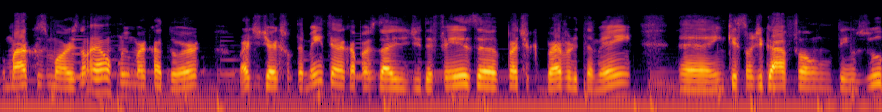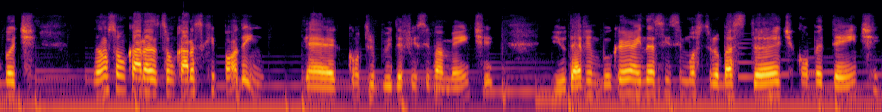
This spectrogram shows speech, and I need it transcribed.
O Marcus Morris não é um ruim marcador. O Ed Jackson também tem a capacidade de defesa. Patrick Beverly também. É, em questão de garrafão tem o Zubat. Não são caras, são caras que podem é, contribuir defensivamente. E o Devin Booker ainda assim se mostrou bastante competente.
